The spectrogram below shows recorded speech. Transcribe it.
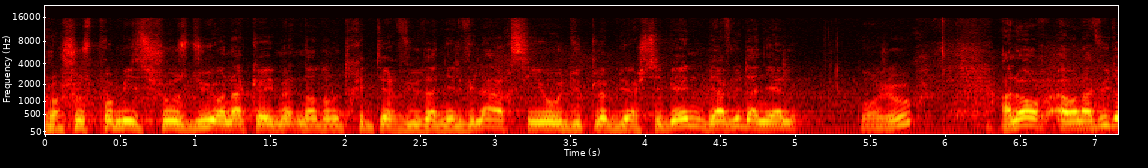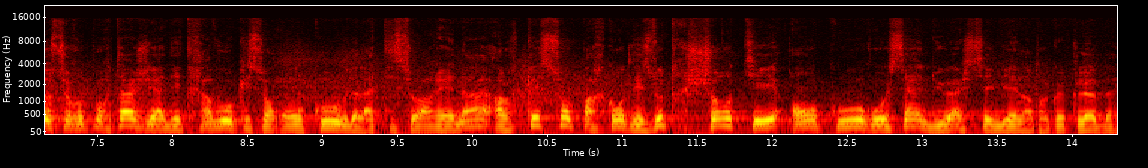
Alors, chose promise, chose due, on accueille maintenant dans notre interview Daniel Villard, CEO du club du HCBN. Bienvenue Daniel. Bonjour. Alors, on a vu dans ce reportage, il y a des travaux qui sont en cours de la Tissot Arena. Alors, quels sont par contre les autres chantiers en cours au sein du HCBN en tant que club?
